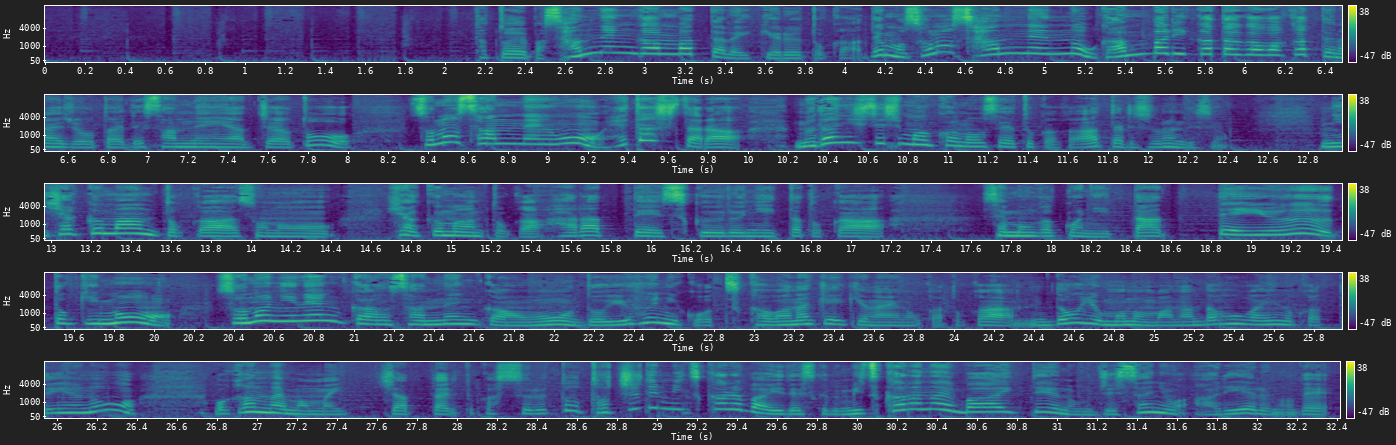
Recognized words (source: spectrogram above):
例えば3年頑張ったらいけるとかでもその3年の頑張り方が分かってない状態で3年やっちゃうとその3年を下手したら無駄にしてしまう可能性とかがあったりするんですよ。200万とかその100万とか払ってスクールに行ったとか専門学校に行ったっていう時もその2年間3年間をどういうふうにこう使わなきゃいけないのかとかどういうものを学んだ方がいいのかっていうのを分かんないまま行っちゃったりとかすると途中で見つかればいいですけど見つからない場合っていうのも実際にはありえるので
